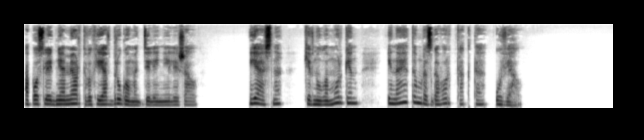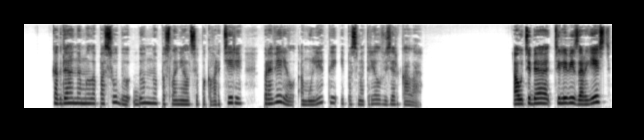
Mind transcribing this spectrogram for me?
«А после Дня мертвых я в другом отделении лежал». «Ясно», — кивнула Морген, и на этом разговор как-то увял. Когда она мыла посуду, Донно послонялся по квартире, проверил амулеты и посмотрел в зеркала. «А у тебя телевизор есть?»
